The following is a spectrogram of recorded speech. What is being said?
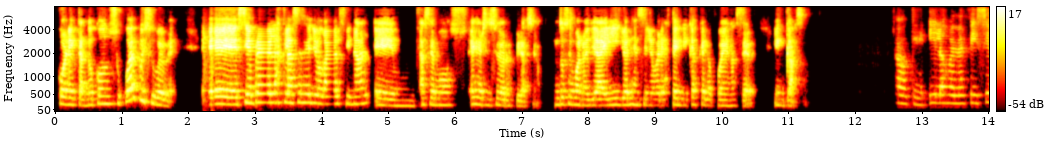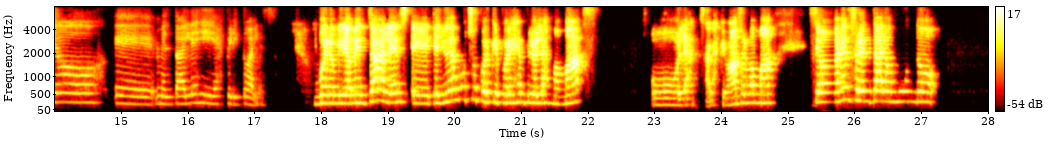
conectando con su cuerpo y su bebé. Eh, siempre en las clases de yoga al final em, hacemos ejercicio de respiración. Entonces, bueno, ya ahí yo les enseño varias técnicas que lo pueden hacer en casa. Ok, ¿y los beneficios eh, mentales y espirituales? Bueno, mira, mentales eh, te ayudan mucho porque, por ejemplo, las mamás o las, a las que van a ser mamá, se van a enfrentar a un mundo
